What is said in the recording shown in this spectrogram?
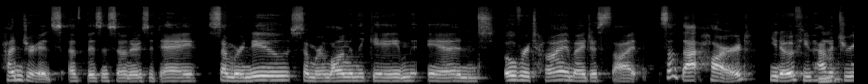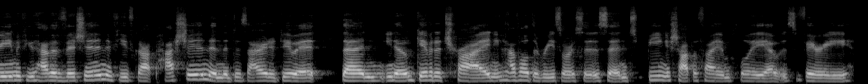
hundreds of business owners a day. Some were new some were long in the game and over time i just thought it's not that hard. You know if you have mm-hmm. a dream if you have a vision if you've got passion and the desire to do it then you know give it a try and you have all the resources. And being a shopify employee i was very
